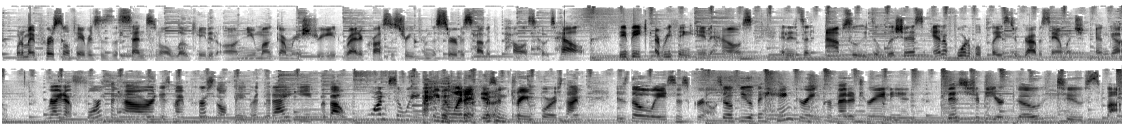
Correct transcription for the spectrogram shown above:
One of my personal favorites is the Sentinel located on New Montgomery Street, right across the street from the service hub at the Palace Hotel. They bake everything in-house, and it's an absolutely delicious and affordable place to grab a sandwich and go. Right at 4th and Howard is my personal favorite that I eat about once a week, even when it isn't Dreamforce time, is the Oasis Grill. So if you have a hankering for Mediterranean, this should be your go-to spot.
